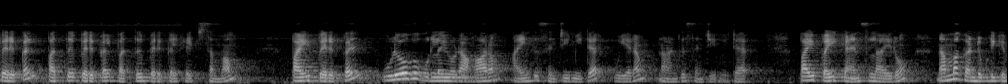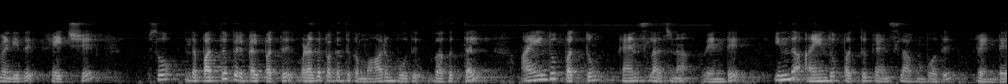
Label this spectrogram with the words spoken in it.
பெருக்கல் பத்து பெருக்கல் பத்து பெருக்கல் ஹெச் சமம். பை பெருக்கல் உலோக உருளையோட ஆரம் ஐந்து சென்டிமீட்டர் உயரம் நான்கு சென்டிமீட்டர். பை பை கேன்சல் ஆயிரும். நம்ம கண்டுபிடிக்க வேண்டியது ஹெச் ஸோ இந்த பத்து பெருக்கல் பத்து வலது பக்கத்துக்கு மாறும்போது வகுத்தல். ஐந்தும் பத்தும் கேன்சல் ஆச்சுன்னா ரெண்டு. இந்த ஐந்தும் பத்து கேன்சல் ஆகும்போது ரெண்டு.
